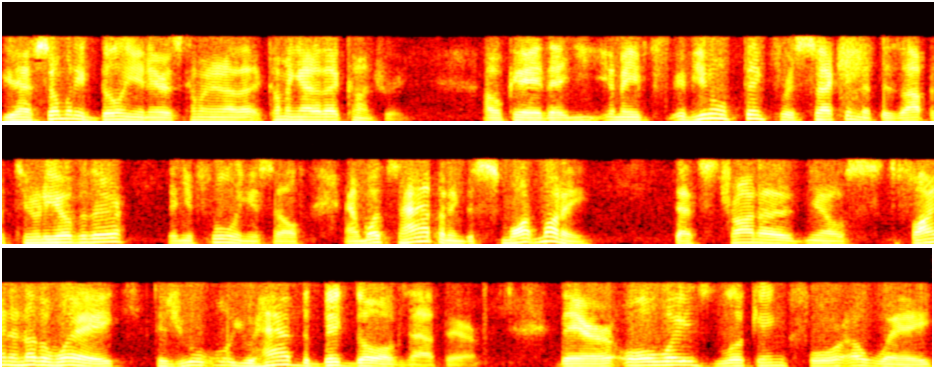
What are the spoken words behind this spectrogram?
You have so many billionaires coming out of that coming out of that country. Okay, that you, I mean, if, if you don't think for a second that there's opportunity over there, then you're fooling yourself. And what's happening? The smart money that's trying to, you know, find another way because you you have the big dogs out there. They're always looking for a way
